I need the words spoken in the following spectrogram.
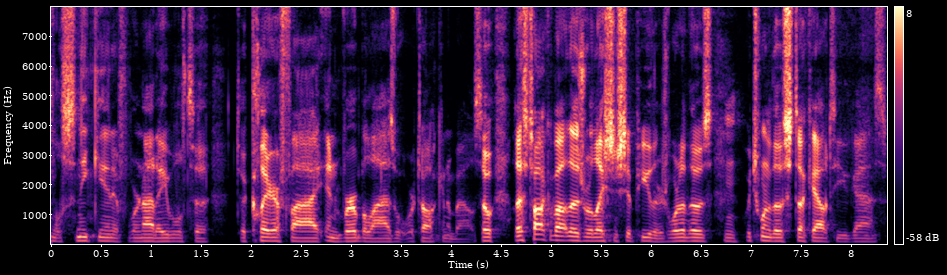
will sneak in if we're not able to to clarify and verbalize what we're talking about. So let's talk about those relationship healers. What are those? Which one of those stuck out to you guys?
